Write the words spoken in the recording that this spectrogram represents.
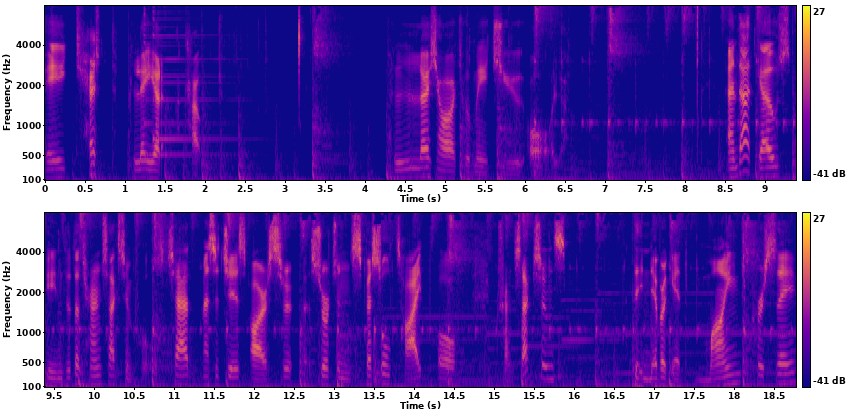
a test player account. Pleasure to meet you all. And that goes into the transaction pools. Chat messages are cer certain special type of transactions. They never get mined per se,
